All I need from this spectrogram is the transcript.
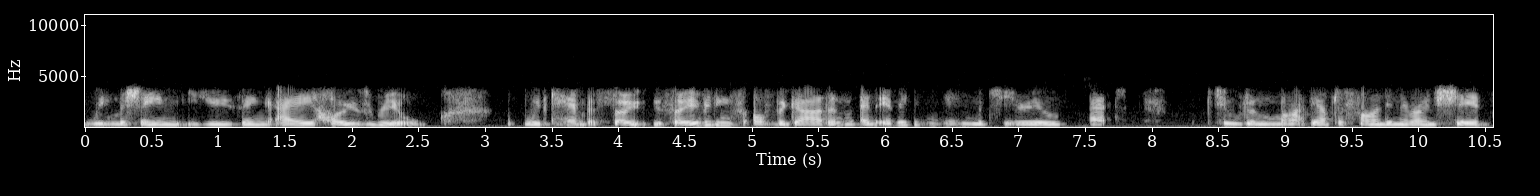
wind machine using a hose reel with canvas. So, so everything's of the garden and everything is materials that children might be able to find in their own sheds.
